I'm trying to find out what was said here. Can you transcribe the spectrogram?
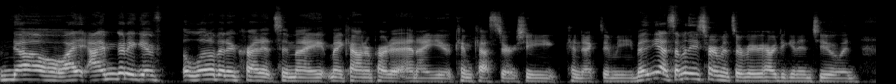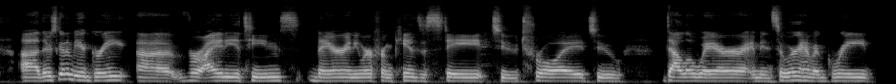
No, I, I'm going to give a little bit of credit to my my counterpart at NIU, Kim Kester. She connected me. But yeah, some of these tournaments are very hard to get into, and uh, there's going to be a great uh, variety of teams there, anywhere from Kansas State to Troy to Delaware. I mean, so we're going to have a great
